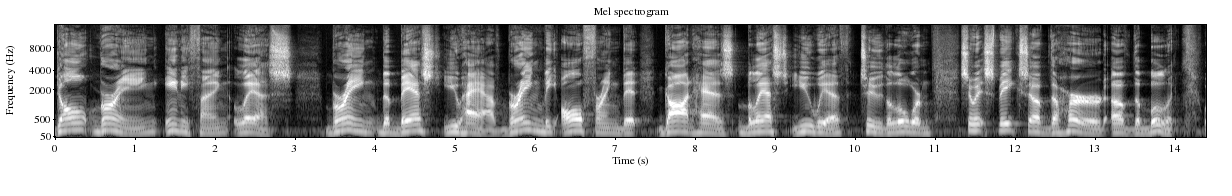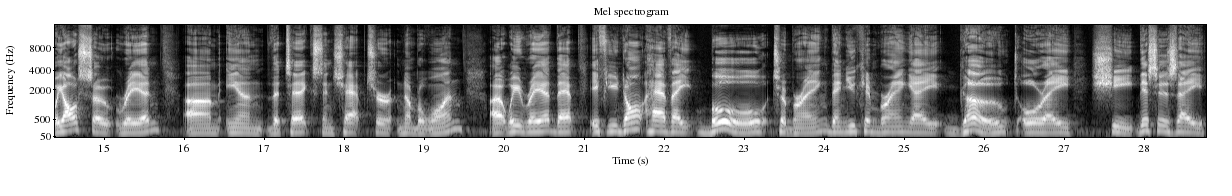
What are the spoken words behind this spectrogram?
don't bring anything less. Bring the best you have. Bring the offering that God has blessed you with to the Lord. So it speaks of the herd of the bullock. We also read um, in the text in chapter number one, uh, we read that if you don't have a bull to bring, then you can bring a goat or a sheep. This is a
